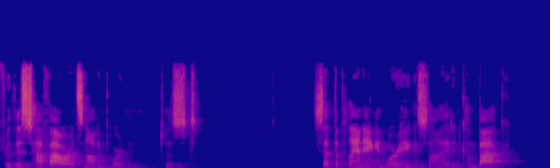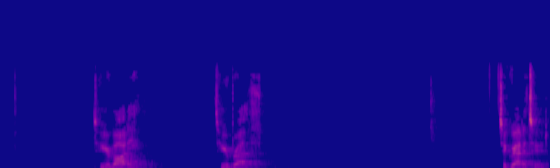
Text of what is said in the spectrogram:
For this half hour, it's not important. Just set the planning and worrying aside and come back to your body, to your breath, to gratitude.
